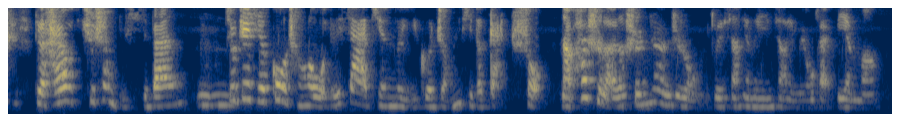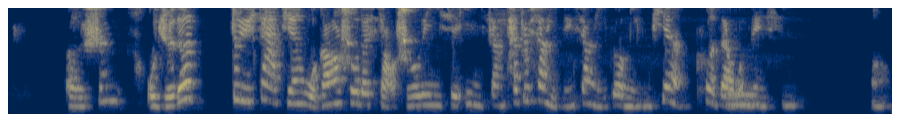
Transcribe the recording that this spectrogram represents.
对，还要去上补习班，嗯，就这些构成了我对夏天的一个整体的感受。哪怕是来到深圳，这种对夏天的印象也没有改变吗？呃，深，我觉得对于夏天，我刚刚说的小时候的一些印象，它就像已经像一个名片刻在我内心，嗯，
